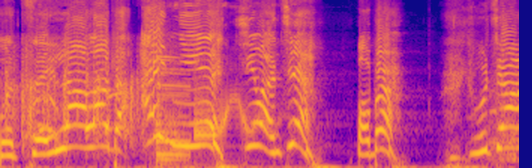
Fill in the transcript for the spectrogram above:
我贼拉拉的爱你，今晚见，宝贝儿，如家。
